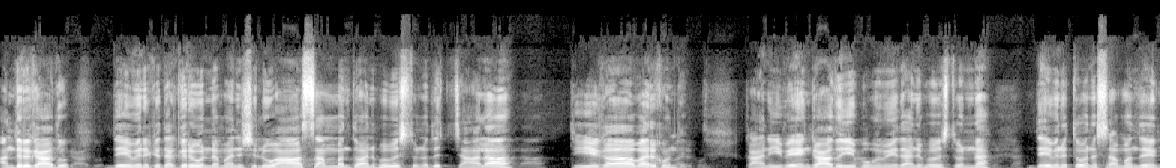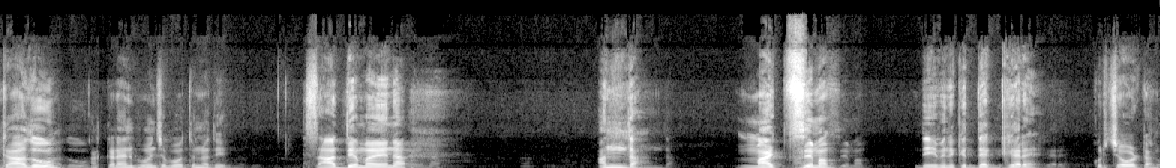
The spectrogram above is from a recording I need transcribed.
అందరూ కాదు దేవునికి దగ్గర ఉన్న మనుషులు ఆ సంబంధం అనుభవిస్తున్నది చాలా తీయగా వరకు ఉంది. కానీ ఇవేం కాదు ఈ భూమి మీద అనుభవిస్తున్న దేవునితో ఉన్న సంబంధం ఏం కాదు అక్కడ అనుభవించబోతున్నది. సాధ్యమైన అంద మాక్సిమం దేవునికి దగ్గరే. కూర్చోవటం.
